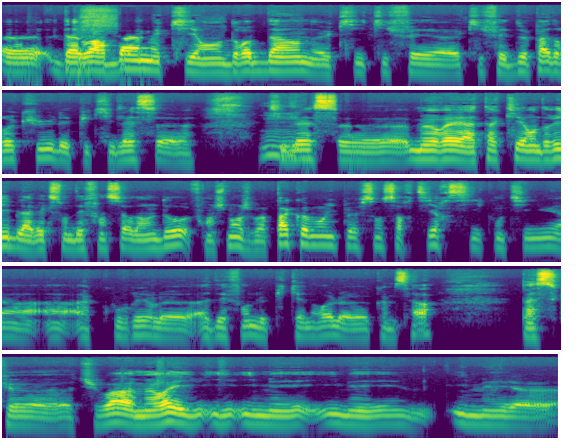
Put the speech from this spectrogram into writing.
euh, d'avoir Bam qui est en drop down, euh, qui, qui fait euh, qui fait deux pas de recul et puis qui laisse euh, qui mmh. laisse Murray attaquer en dribble avec son défenseur dans le dos. Franchement, je vois pas comment ils peuvent s'en sortir s'ils continuent à, à, à, couvrir le, à défendre le pick and roll comme ça parce que tu vois Murray il, il, met il met il met euh,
